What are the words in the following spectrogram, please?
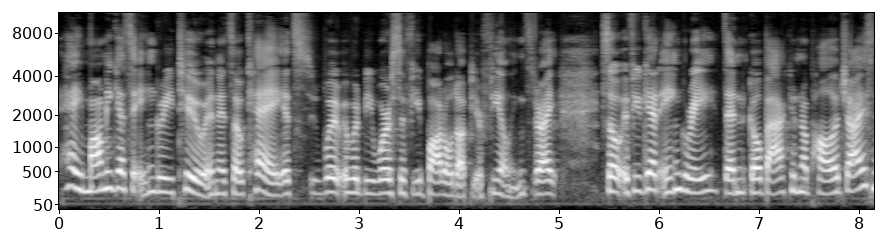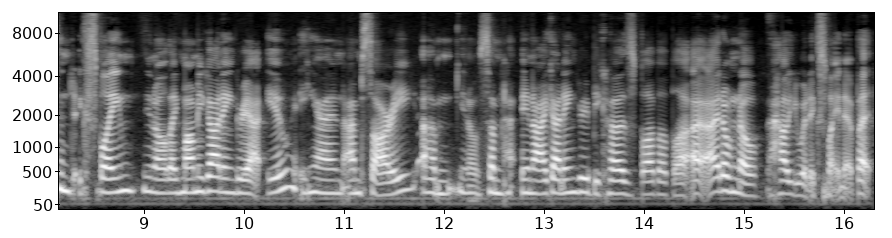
hey, mommy gets angry too and it's okay. It's, it would be worse if you bottled up your feelings, right? So if you get angry, then go back and apologize and explain, you know, like mommy got angry at you and I'm sorry. Um, you know, some, you know, I got angry because blah, blah, blah. I, I don't know how you would explain it, but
